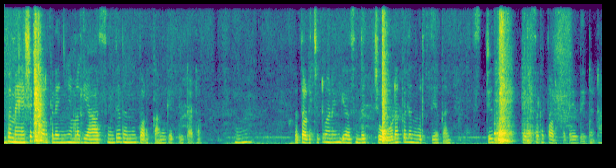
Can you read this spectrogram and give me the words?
ഇപ്പം മേശയ്ക്ക് തുറക്കലഞ്ഞ് നമ്മൾ ഗ്യാസിന്റെ ഇതൊന്ന് തുറക്കാമെന്ന് കരുതിയിട്ടാട്ടോ. അപ്പോൾ തുടച്ചിട്ട് വേണമെങ്കിൽ ഗ്യാസിന്റെ ചൂടൊക്കെ ഒന്ന് വൃത്തിയാക്കാൻ. ഫസ്റ്റ് ഗ്യാസൊക്കെ തുടക്കട്ടെ എഴുതിയിട്ടാ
